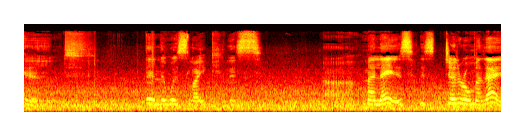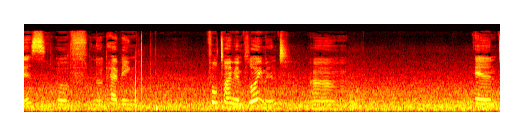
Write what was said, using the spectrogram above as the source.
And then there was like this uh, malaise, this general malaise of not having full time employment. Um, and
